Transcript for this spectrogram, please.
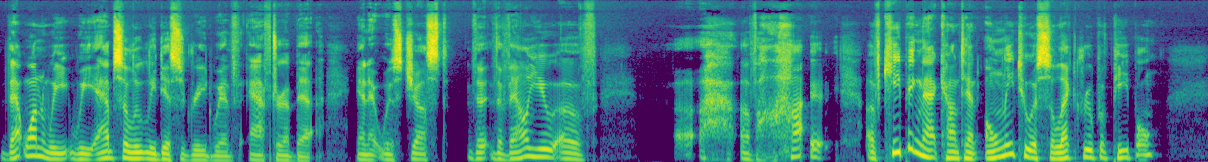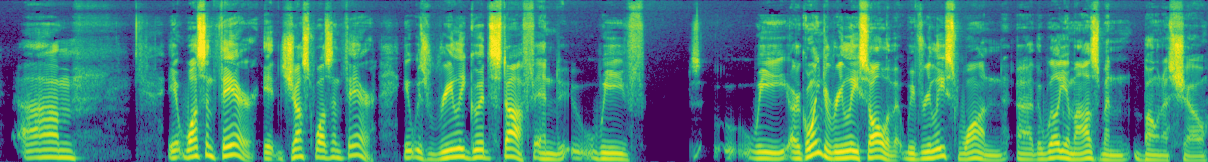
that one we we absolutely disagreed with after a bit. And it was just the the value of uh, of hi, of keeping that content only to a select group of people um it wasn't there. It just wasn't there. It was really good stuff. And we've we are going to release all of it. We've released one uh, the william osman bonus show.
